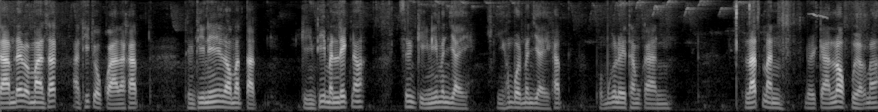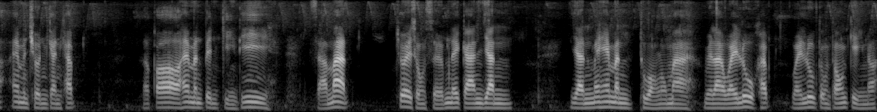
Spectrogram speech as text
ดามได้ประมาณสักอาทิตย์กว่าๆแล้วครับ ถึงทีนี้เรามาตัดกิ่งที่มันเล็กเนาะซึ่งกิ่งนี้มันใหญ่ กิ่งข้างบนมันใหญ่ครับ ผมก็เลยทำการรัดมันโดยการลอกเปลือกเนาะให้มันชนกันครับ แล้วก็ให้มันเป็นกิ่งที่สามารถช่วยส่งเสริมในการยันยันไม่ให้มันถ่วงลงมา เวลาไว้ลูกครับ ไว้ลูกตรงท้องกิ่งเนาะ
